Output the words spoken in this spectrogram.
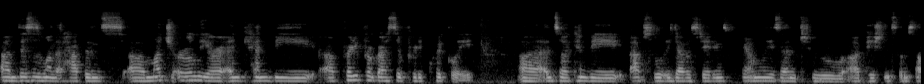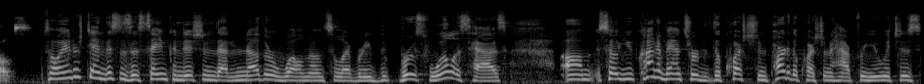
Um, this is one that happens uh, much earlier and can be uh, pretty progressive pretty quickly. Uh, and so it can be absolutely devastating to families and to uh, patients themselves. So I understand this is the same condition that another well-known celebrity, Bruce Willis, has. Um, so you kind of answered the question, part of the question I have for you, which is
